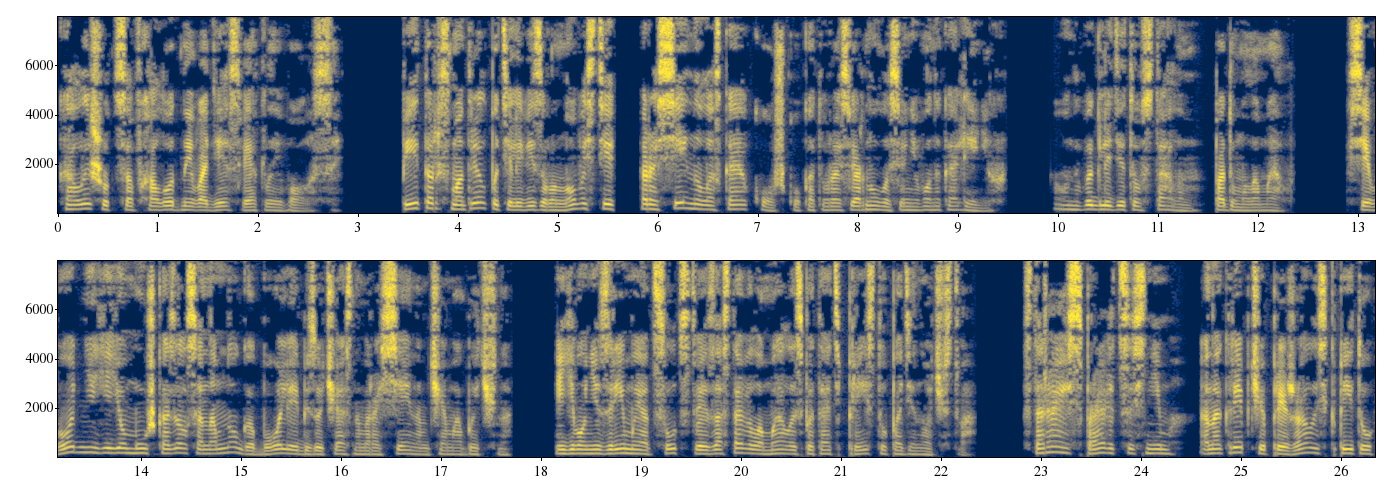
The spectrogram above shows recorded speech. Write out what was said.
колышутся в холодной воде светлые волосы. Питер смотрел по телевизору новости, рассеянно лаская кошку, которая свернулась у него на коленях. «Он выглядит усталым», — подумала Мел. Сегодня ее муж казался намного более безучастным и рассеянным, чем обычно, и его незримое отсутствие заставило Мел испытать приступ одиночества. Стараясь справиться с ним, она крепче прижалась к Питу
